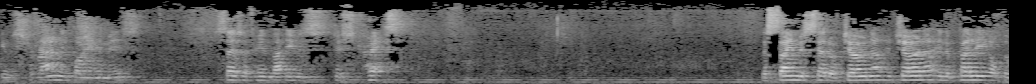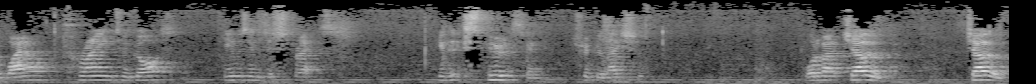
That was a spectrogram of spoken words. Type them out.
He was surrounded by enemies. It says of him that he was distressed. The same is said of Jonah. Jonah, in the belly of the whale, praying to God, he was in distress. He was experiencing tribulation. What about Job? Job,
